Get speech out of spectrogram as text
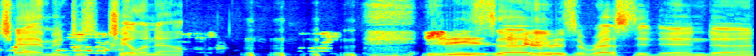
Chapman, just chilling out. he was uh, he was arrested, and uh,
